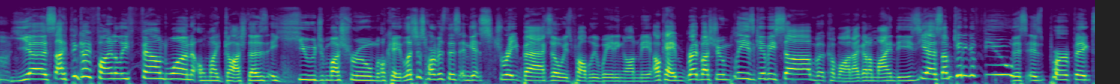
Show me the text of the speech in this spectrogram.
yes, I think I finally found one. Oh my gosh, that is a huge mushroom. Okay, let's just harvest this and get straight back. Zoe's probably waiting on me. Okay, red mushroom, please give me some. Come on, I gotta mine these. Yes, I'm getting a few. This is perfect.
